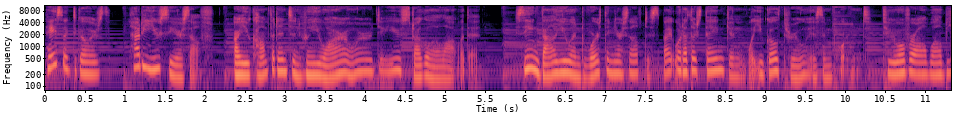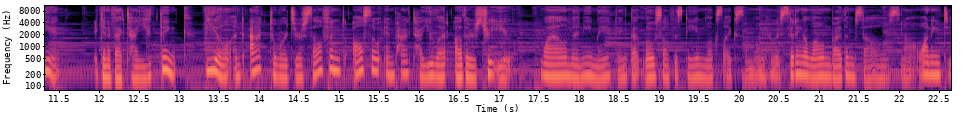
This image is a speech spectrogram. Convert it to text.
Hey Psych2Goers, how do you see yourself? Are you confident in who you are or do you struggle a lot with it? Seeing value and worth in yourself despite what others think and what you go through is important to your overall well-being. It can affect how you think, feel, and act towards yourself and also impact how you let others treat you. While many may think that low self-esteem looks like someone who is sitting alone by themselves, not wanting to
